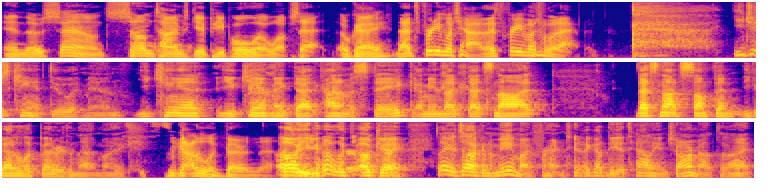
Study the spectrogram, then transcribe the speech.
and those sounds sometimes get people a little upset. Okay, that's pretty much how. That's pretty much what happened. You just can't do it, man. You can't you can't make that kind of mistake. I mean that that's not that's not something you got to look better than that, Mike. You got to look better than that. Oh, you gotta look okay. I thought you're talking to me, my friend. Dude, I got the Italian charm out tonight.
